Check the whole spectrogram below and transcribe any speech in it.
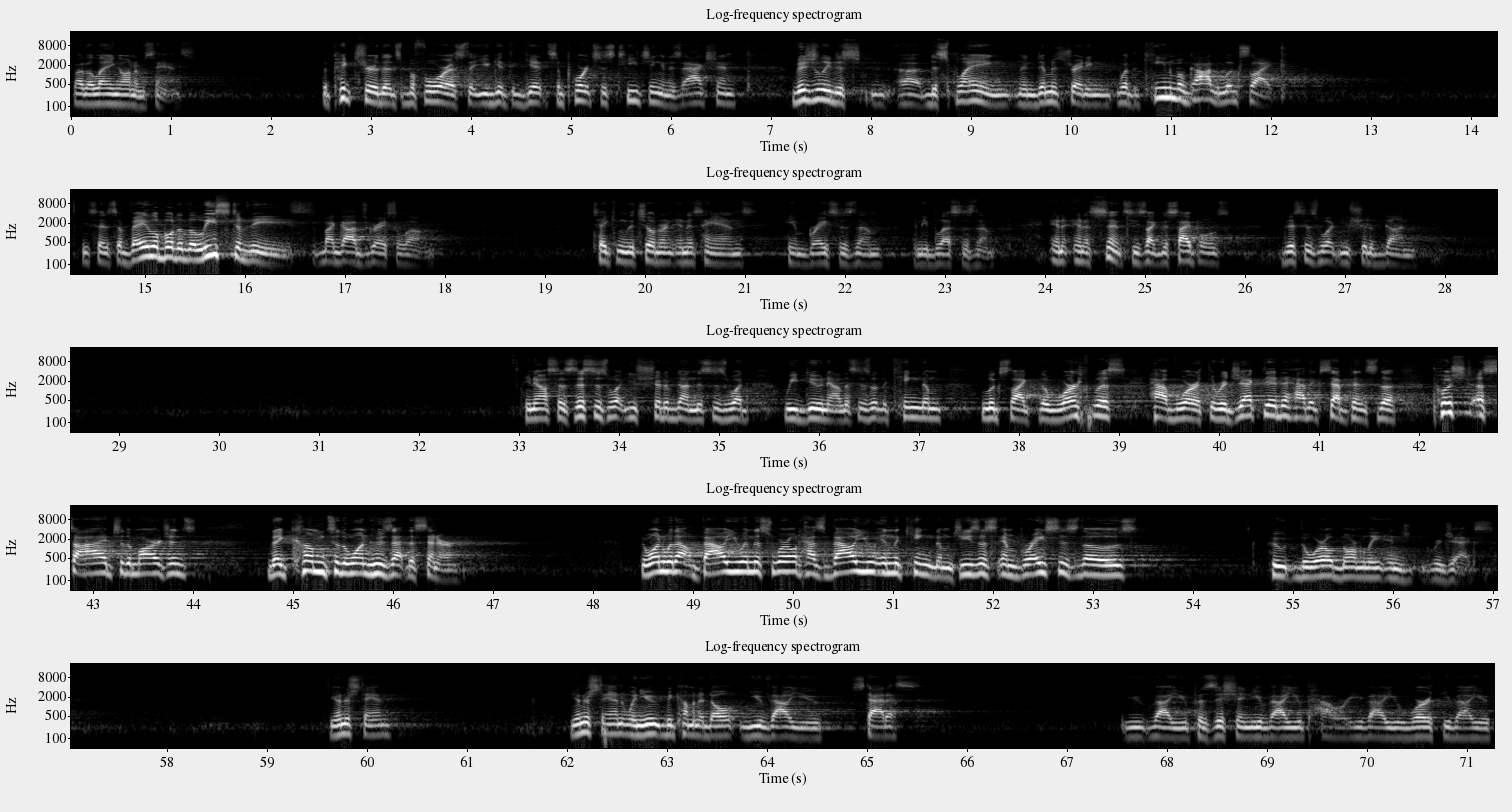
by the laying on of his hands. The picture that's before us that you get to get supports his teaching and his action, visually dis, uh, displaying and demonstrating what the kingdom of God looks like. He said it's available to the least of these by God's grace alone taking the children in his hands, he embraces them, and he blesses them. In, in a sense, he's like, disciples, this is what you should have done. He now says, This is what you should have done. This is what we do now. This is what the kingdom looks like. The worthless have worth. The rejected have acceptance. The pushed aside to the margins, they come to the one who's at the center. The one without value in this world has value in the kingdom. Jesus embraces those who the world normally rejects. You understand? You understand when you become an adult, you value status, you value position, you value power, you value worth, you value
